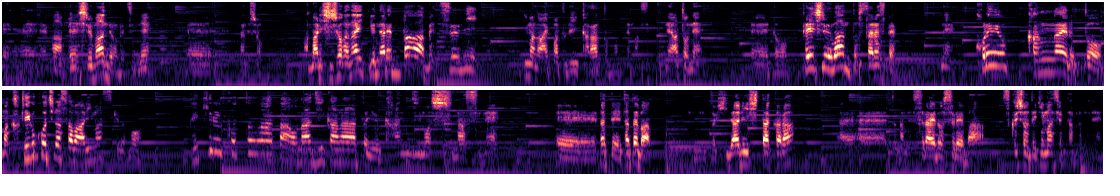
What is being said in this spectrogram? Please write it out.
えー、まあ、ペンシル1でも別にね、えー、なんでしょう、あまり支障がないっていうなれば、別に今の iPad でいいかなと思ってます。ね、あとね、えっ、ー、と、ペンシル1とスタイラスペン、ね、これを考えると、まあ、書き心地の差はありますけども、できることはま同じかなという感じもしますね。えー、だって、例えば、うんと左下から、えー、となんでスライドすれば、スクショできますよ、多分ね。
